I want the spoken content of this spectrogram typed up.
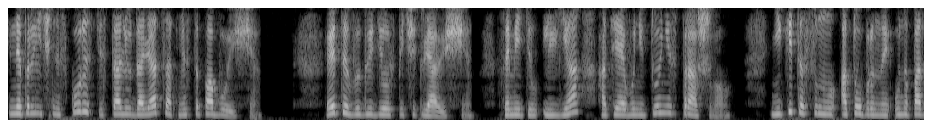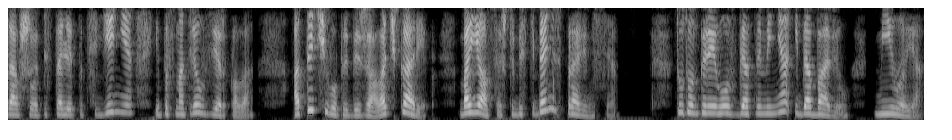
и на приличной скорости стали удаляться от места побоища. Это выглядело впечатляюще, заметил Илья, хотя его никто не спрашивал. Никита сунул отобранный у нападавшего пистолет под сиденье и посмотрел в зеркало. «А ты чего прибежал, очкарик? Боялся, что без тебя не справимся?» Тут он перевел взгляд на меня и добавил, «Милая,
